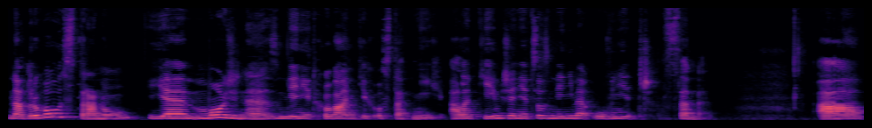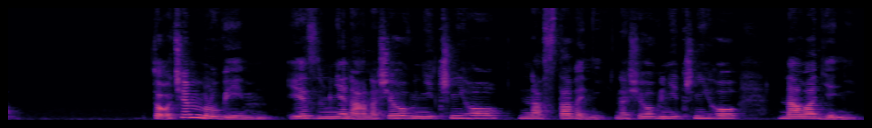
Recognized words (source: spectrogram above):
Na druhou stranu je možné změnit chování těch ostatních, ale tím, že něco změníme uvnitř sebe. A to, o čem mluvím, je změna našeho vnitřního nastavení, našeho vnitřního naladění.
